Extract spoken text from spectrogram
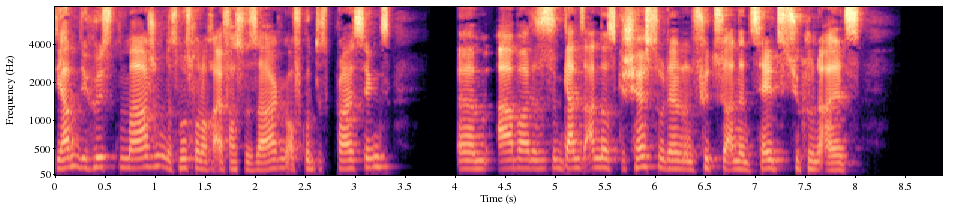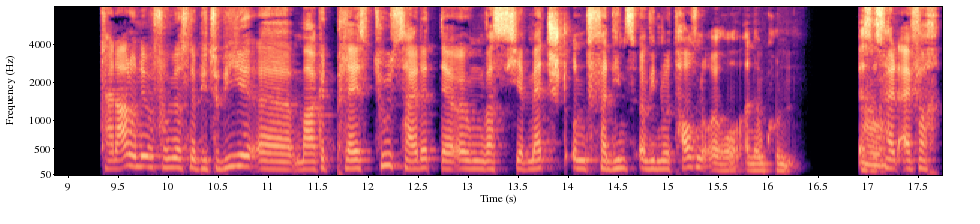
die haben die höchsten Margen, das muss man auch einfach so sagen, aufgrund des Pricings. Ähm, aber das ist ein ganz anderes Geschäftsmodell und führt zu anderen Sales-Zyklen als, keine Ahnung, nehmen wir von mir aus eine B2B äh, Two-Sided, der irgendwas hier matcht und verdient irgendwie nur 1000 Euro an einem Kunden. Das oh. ist halt einfach,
